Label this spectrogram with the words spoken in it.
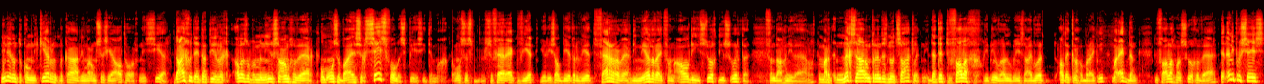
nie net om te kommunikeer met mekaar nie, maar om sosiaal te organiseer. Daai goed het natuurlik alles op 'n manier saamgewerk om ons 'n baie suksesvolle spesies te maak. Ons is sover ek weet, Juri sal beter weet, verreweg die meerderheid van al die soogdiersoorte vandag in die wêreld. Maar niks daaromtrent is noodsaaklik nie. Dit het toevallig, weet nie hoe mense daai woord altyd kan gebruik nie, maar ek dink toevallig maar so gewerk. En in die proses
